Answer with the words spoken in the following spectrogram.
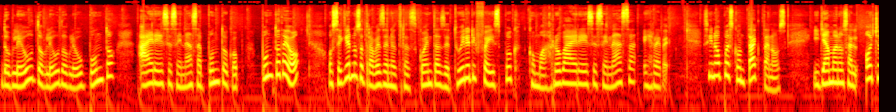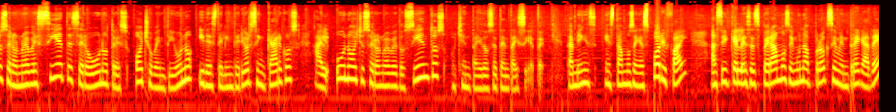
www.arssenasa.com o seguirnos a través de nuestras cuentas de Twitter y Facebook como arroba rd. Si no, pues contáctanos y llámanos al 809-701-3821 y desde el interior sin cargos al 1-809-200-8277. También estamos en Spotify, así que les esperamos en una próxima entrega de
